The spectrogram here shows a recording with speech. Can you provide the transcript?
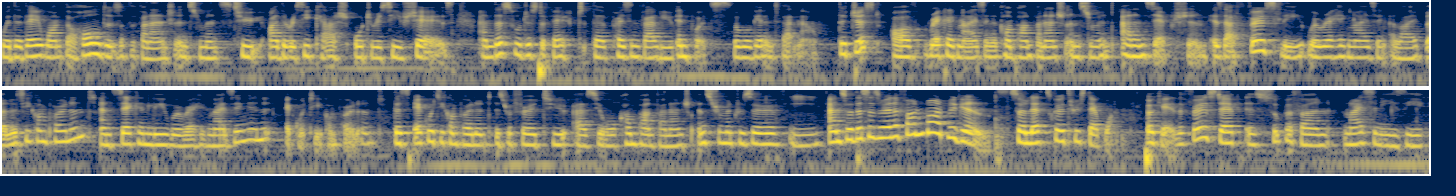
whether they want the holders of the financial instruments to either receive cash or to receive shares, and this will just affect the present value inputs, but we'll get into that now. The gist of recognizing a compound financial instrument at inception is that firstly, we're recognizing a liability component, and secondly, we're recognizing an equity component. This equity component is referred to as your compound financial instrument reserve, E. And so this is where the fun part begins. So let's go through step one. Okay, the first step is super fun, nice and easy.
